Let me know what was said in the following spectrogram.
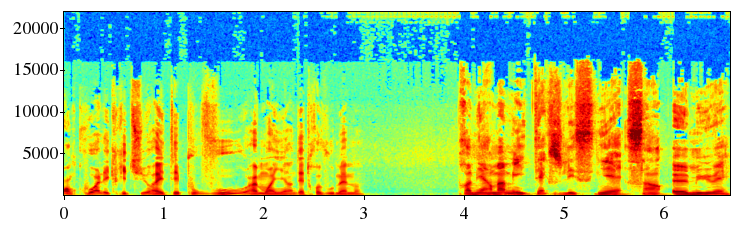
en quoi l'écriture a été pour vous un moyen d'être vous-même? Premièrement, mes textes, je les signais sans E muet.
